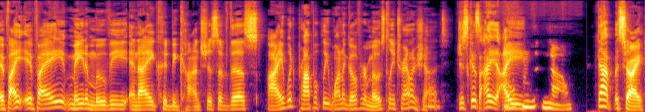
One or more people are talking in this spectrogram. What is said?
If I if I made a movie and I could be conscious of this, I would probably want to go for mostly trailer shots. Just because I I no. not sorry,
